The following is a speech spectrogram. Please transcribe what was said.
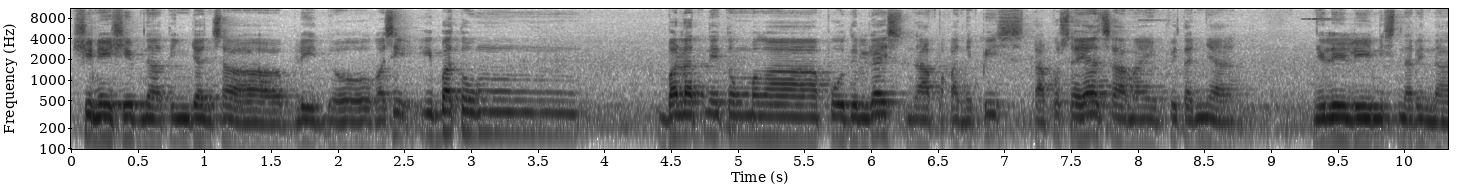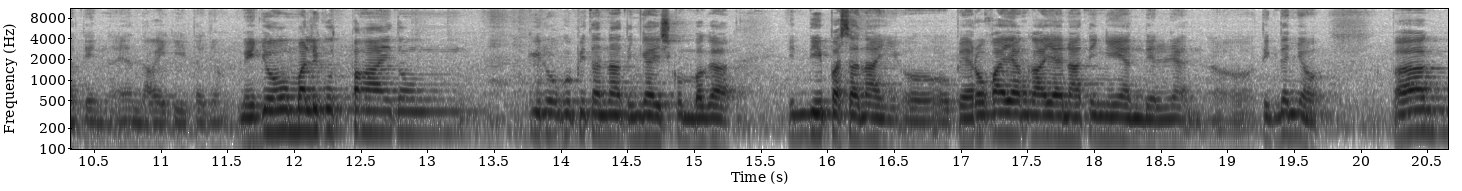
sinishave natin dyan sa blade. O, kasi iba tong balat nitong mga poodle guys, napakanipis. Tapos ayan, sa may pitan niya, nililinis na rin natin. Ayan, nakikita nyo. Medyo malikot pa nga itong ginugupitan natin guys. Kumbaga, hindi pa sanay. Oo, pero kayang-kaya natin i-handle yan. Oo, tignan nyo. Pag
